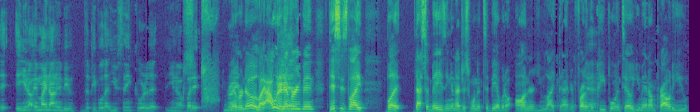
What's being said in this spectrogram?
It, it, you know, it might not even be the people that you think or that you know, but it. You right? never know. Like I would have Yeah. never even. This is like, but that's amazing, and I just wanted to be able to honor you like that in front of Yeah. the people and tell you, man, I'm proud of you,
